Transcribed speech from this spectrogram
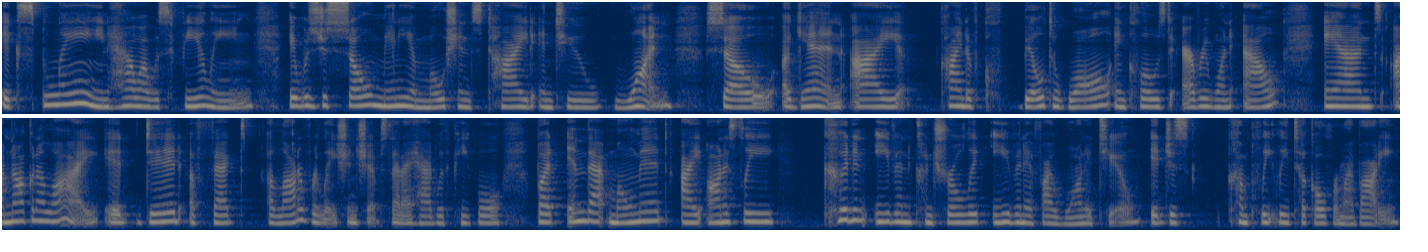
explain how I was feeling. It was just so many emotions tied into one. So, again, I kind of built a wall and closed everyone out. And I'm not to lie, it did affect a lot of relationships that I had with people, but in that moment, I honestly couldn't even control it, even if I wanted to. It just completely took over my body.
